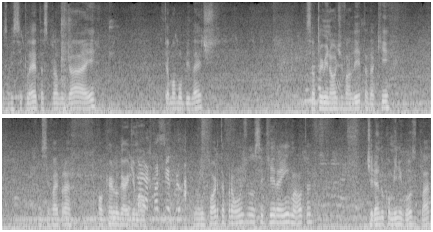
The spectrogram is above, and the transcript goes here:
As bicicletas pra alugar aí. Tem uma mobilete. Esse é o terminal de Valeta daqui. Você vai pra qualquer lugar de Malta. Não importa pra onde você queira ir em Malta. Tirando o Comini Gozo, claro.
